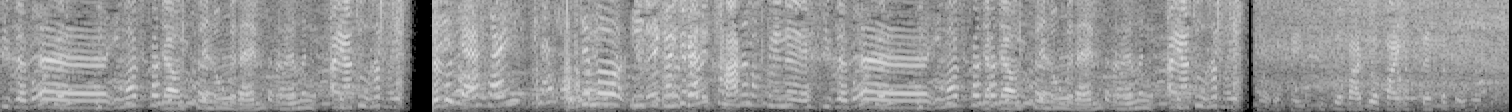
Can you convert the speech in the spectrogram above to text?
de bliver gode til det. I må også godt Jeg har også taget nogle med det andet. Men, ja, du har... Det må I, I må gerne takkes, men øh, de bliver gode til det. I må også godt... Jeg har også taget nogle med det andet. Men, ja, du har... Okay, du har bare, du har bare ikke haft plaster på.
